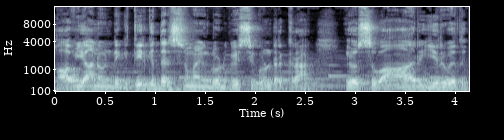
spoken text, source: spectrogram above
ஆவியானவன் இன்றைக்கு தீர்க்க தரிசனமாக எங்களோடு பேசிக் கொண்டிருக்கிறான் யோசுவா ஆறு இருபது.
